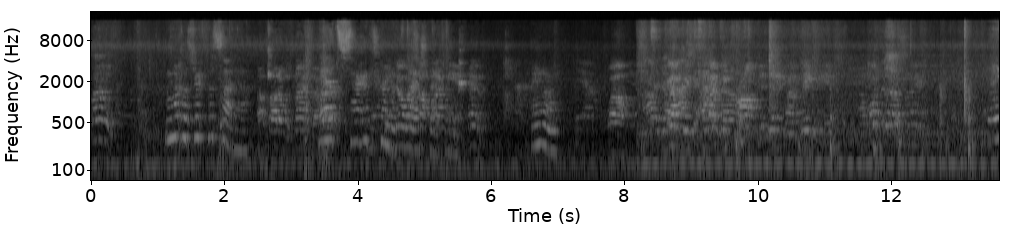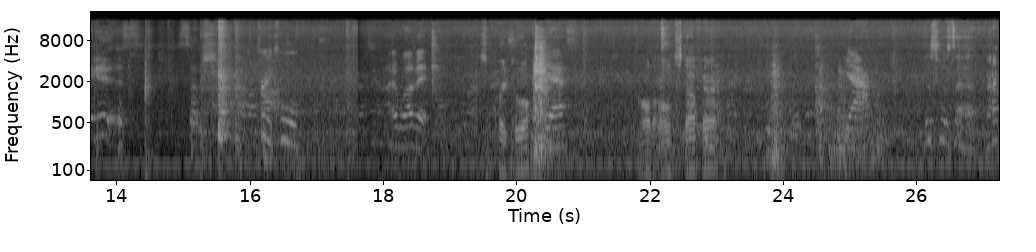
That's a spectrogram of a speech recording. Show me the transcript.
Mom, I'm gonna go check this side out. I thought it was nice. I Yeah, it's, I got to turn the know Well, you gotta be, you gotta be prompted, then it comes easy. Now, what did I say? can I get this? Such. Pretty cool. I love it. It's pretty cool. Yes. All the old stuff in it. Yeah. This was uh, back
